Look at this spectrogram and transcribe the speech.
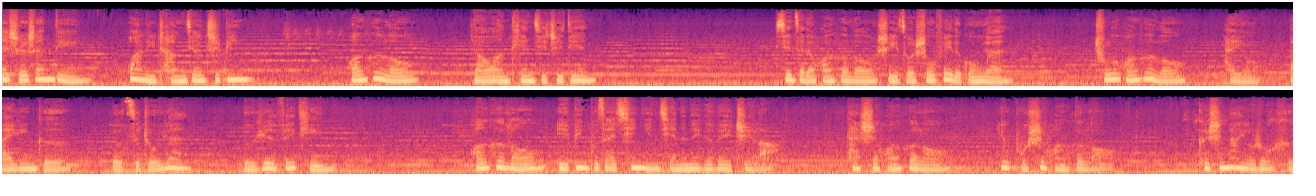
在蛇山顶，万里长江之滨，黄鹤楼遥望天际之巅。现在的黄鹤楼是一座收费的公园，除了黄鹤楼，还有白云阁，有紫竹院，有岳飞亭。黄鹤楼也并不在千年前的那个位置了，它是黄鹤楼，又不是黄鹤楼。可是那又如何？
